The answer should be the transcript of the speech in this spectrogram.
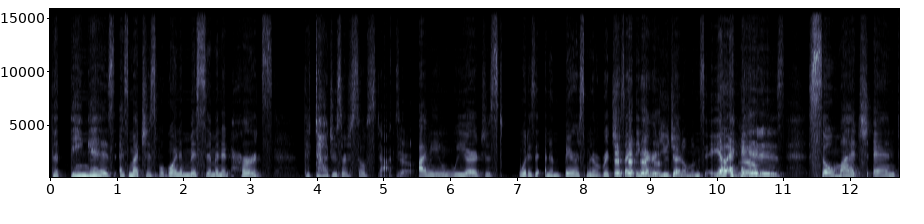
the thing is, as much as we're going to miss him and it hurts, the Dodgers are so stacked. Yeah. I mean, we are just, what is it, an embarrassment of riches, I think I heard you gentlemen say. Yeah, like, Yeah. It is so much. And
